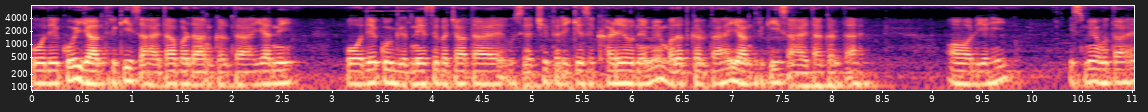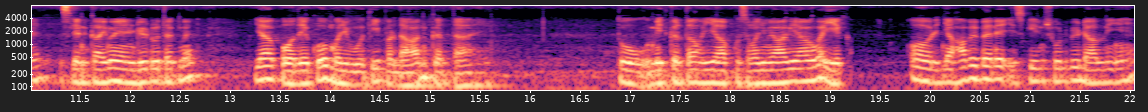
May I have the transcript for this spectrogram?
पौधे को यांत्रिकी सहायता प्रदान करता है, यानी पौधे को गिरने से बचाता है, उसे अच्छी तरीके से खड़े होने में मदद करता है, यांत्रिकी सहायता करता है। और यही इसमें होता है स्लिनकाई में डेढ़ तक में, यह पौधे को मजबूती प्रदान करता है। तो उम्मीद करता हूँ ये आपको समझ में आ गया होगा, ये और यहाँ पे मैंने स्क्रीन शॉट भी डाल दिए हैं,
